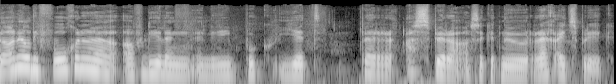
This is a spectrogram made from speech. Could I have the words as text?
Daniel, die volgende afdeling in hierdie boek heet Per aspera, as ek dit nou reg uitspreek.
